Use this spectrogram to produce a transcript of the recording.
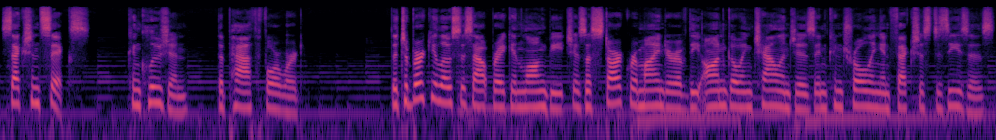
Section 6. Conclusion. The path forward. The tuberculosis outbreak in Long Beach is a stark reminder of the ongoing challenges in controlling infectious diseases.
